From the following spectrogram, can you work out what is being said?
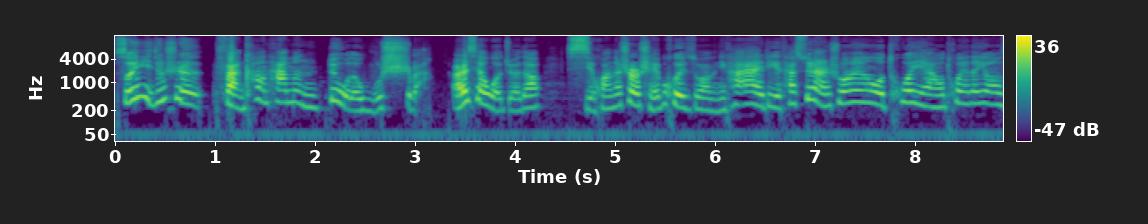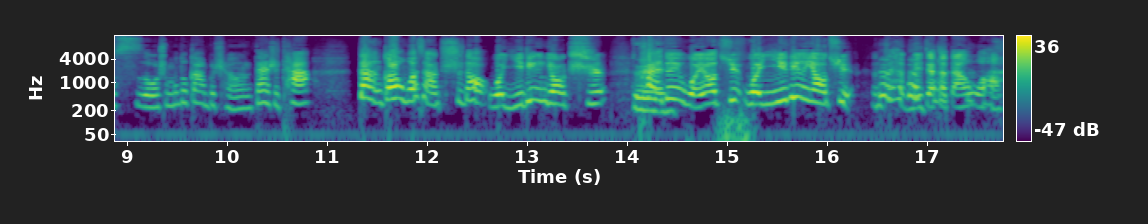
所以就是反抗他们对我的无视吧。而且我觉得喜欢的事儿谁不会做呢？你看艾丽，她虽然说，哎，我拖延，我拖延的要死，我什么都干不成，但是她蛋糕我想吃到，我一定要吃；对派对我要去，我一定要去。这也没见他耽误哈。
